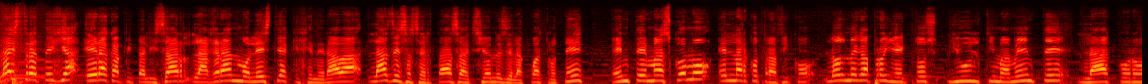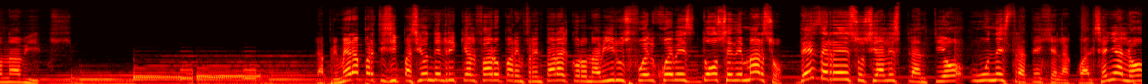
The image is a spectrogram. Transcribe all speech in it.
La estrategia era capitalizar la gran molestia que generaba las desacertadas acciones de la 4T en temas como el narcotráfico, los megaproyectos y últimamente la coronavirus. La primera participación de Enrique Alfaro para enfrentar al coronavirus fue el jueves 12 de marzo. Desde redes sociales planteó una estrategia en la cual señaló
